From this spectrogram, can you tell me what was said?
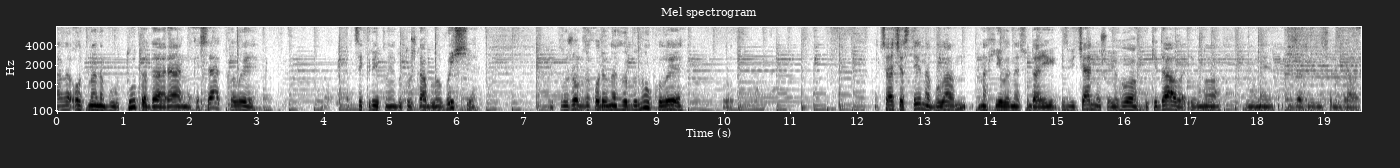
Але от в мене був тут, да, реальний косяк, коли це кріплення до плужка було вище, і плужок заходив на глибину, коли ця частина була нахилена сюди. І звичайно, що його викидало і воно не, взагалі нічого не брало.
